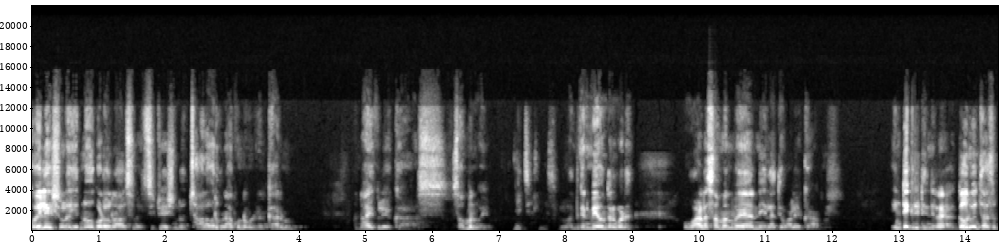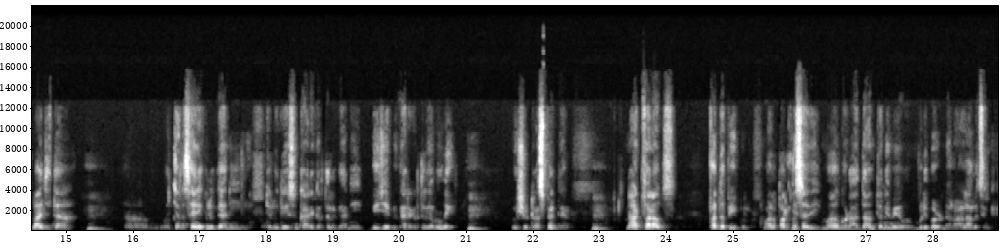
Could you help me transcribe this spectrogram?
కొయిలేషన్లో ఎన్నో గొడవలు రావాల్సిన సిచ్యువేషన్లో చాలా వరకు రాకుండా ఉండడానికి కారణం నాయకుల యొక్క సమన్వయం. అందుకని మేమందరం కూడా వాళ్ళ సమన్వయాన్ని లేకపోతే వాళ్ళ యొక్క ఇంటెగ్రిటీని గౌరవించాల్సిన బాధ్యత జన సైనికులకు కానీ తెలుగుదేశం కార్యకర్తలకు కానీ బీజేపీ కార్యకర్తలకు కానీ ఉంది. We should respect them. Not for house for the people వాళ్ళ పర్పస్ అది. మాకు కూడా దాంతోనే మేము ముడిపడి ఉండాలి వాళ్ళ ఆలోచనకి.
